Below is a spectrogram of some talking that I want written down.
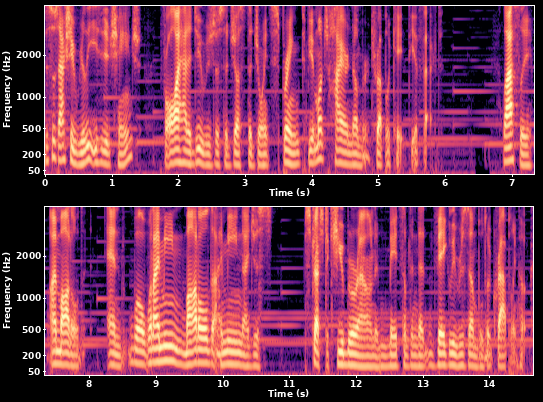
This was actually really easy to change, for all I had to do was just adjust the joint spring to be a much higher number to replicate the effect. Lastly, I modeled, and well, when I mean modeled, I mean I just stretched a cube around and made something that vaguely resembled a grappling hook.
